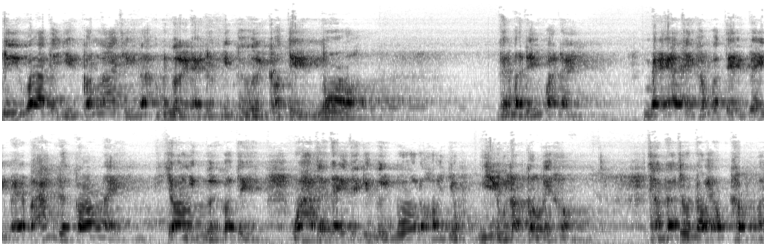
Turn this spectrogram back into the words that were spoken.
đi qua cái diện con lai thì đó, những người này được những người có tiền mua để mà đi qua đây. Mẹ thì không có tiền đi, mẹ bán đứa con này cho những người có tiền. Qua tới đây thì cái người mua đó, họ dùng nhiều lắm, con biết không? Thành ra tôi nói ông khóc mà.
